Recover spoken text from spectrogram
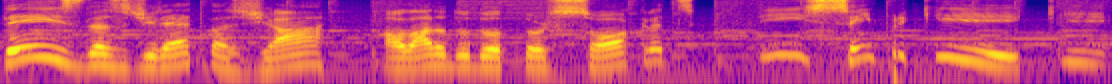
desde as diretas já, ao lado do Dr. Sócrates, e sempre que, que,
